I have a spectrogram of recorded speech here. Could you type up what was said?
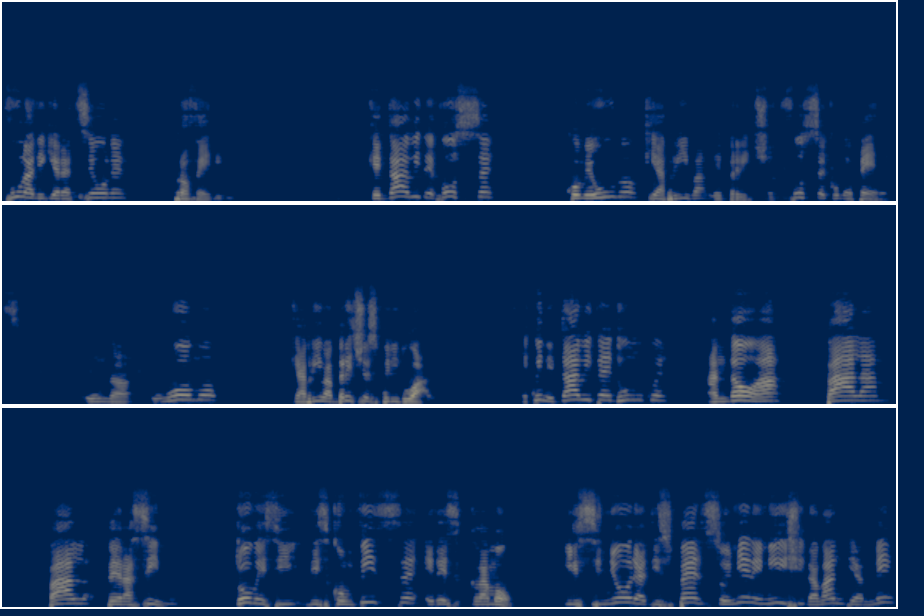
fu una dichiarazione profetica. Che Davide fosse come uno che apriva le brecce, fosse come Perez, un, un uomo che apriva brecce spirituali. E quindi Davide dunque andò a Balaam, Bal Perasim, dove si sconfisse ed esclamò, il Signore ha disperso i miei nemici davanti a me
